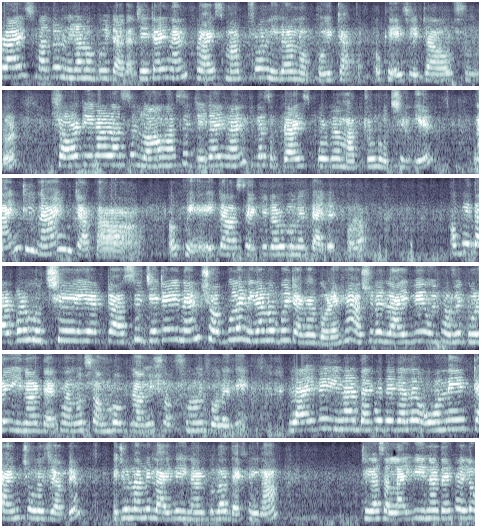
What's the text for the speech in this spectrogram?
প্রাইস মাত্র নিরানব্বই টাকা। যেটাই নেন, প্রাইস মাত্র নিরানব্বই টাকা। ওকে, এই যে এটাও সুন্দর। শর্ট ইনার আছে লং আছে, যেটাই নেন, ঠিক আছে প্রাইস পড়বে মাত্র হচ্ছে গিয়ে নাইনটি নাইন টাকা। ওকে, এটা আছে মনে করা। ওকে, তারপরে হচ্ছে এই একটা আছে, যেটাই নেন, সবগুলো নিরানব্বই টাকা করে। হ্যাঁ আসলে লাইভে ওইভাবে করে ইনার দেখানো সম্ভব না, আমি সবসময় বলে দিই। লাইভে ইনার দেখাতে গেলে অনেক টাইম চলে যাবে। এই জন্য আমি লাইভে ইনারগুলো দেখাই না ঠিক আছে লাইভে ইনার দেখাইলে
